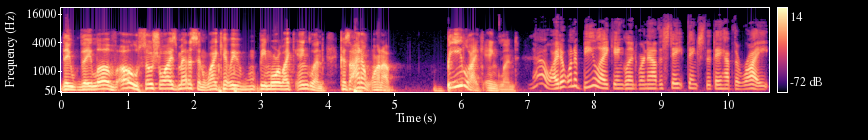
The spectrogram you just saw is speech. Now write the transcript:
they they love oh socialized medicine why can't we be more like england because i don't want to be like england no, I don't want to be like England, where now the state thinks that they have the right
